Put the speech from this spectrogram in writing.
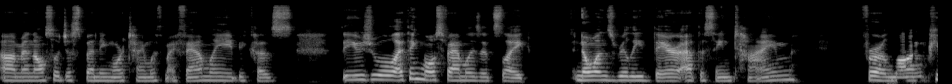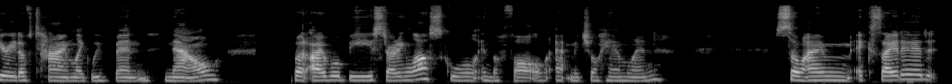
Um, and also just spending more time with my family because the usual, I think most families, it's like no one's really there at the same time for a long period of time, like we've been now. But I will be starting law school in the fall at Mitchell Hamline. So I'm excited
